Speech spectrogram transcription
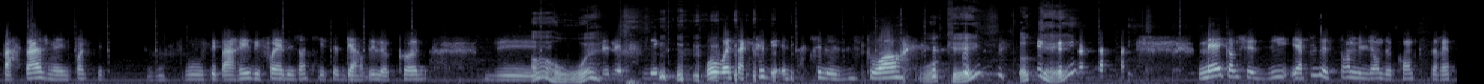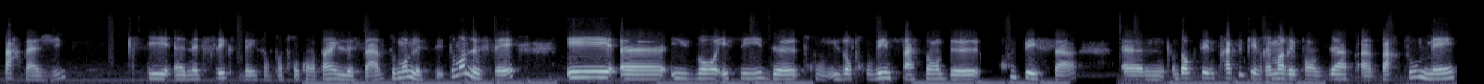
partagez, mais une fois que vous vous séparez, des fois il y a des gens qui essaient de garder le code du oh, ouais. de Netflix. ouais, ouais, ça crée, des, ça crée des histoires. OK, OK. Mais comme je te dis, il y a plus de 100 millions de comptes qui seraient partagés. Et euh, Netflix, ben, ils sont pas trop contents, ils le savent. Tout le monde le sait. Tout le monde le fait. Et euh, ils vont essayer de trouver, ils ont trouvé une façon de couper ça. Euh, donc, c'est une pratique qui est vraiment répandue partout, mais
